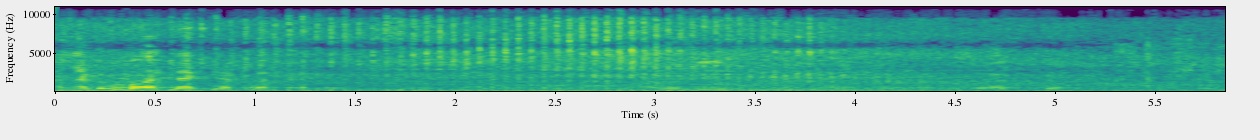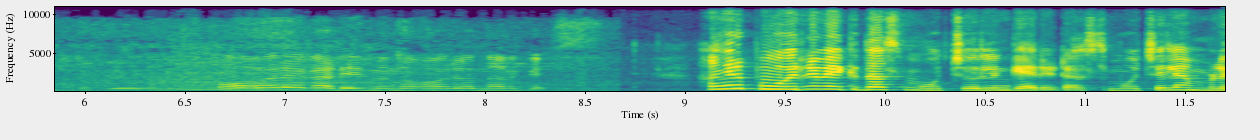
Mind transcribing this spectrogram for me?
അങ്ങോട്ട് ഓരോ കടയിൽ നിന്ന് ഓരോന്നാണ്. അങ്ങനെ പോരിന് വേക്കത് സ്മൂച്ചോലും കയറിട്ടോ സ്മൂച്ചോയിൽ നമ്മൾ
